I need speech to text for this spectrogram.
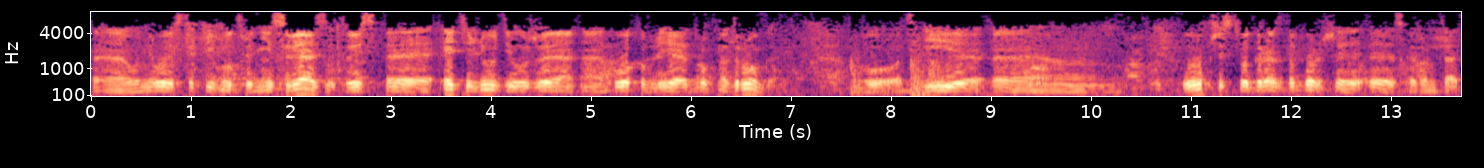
э, у него есть такие внутренние связи, то есть э, эти люди уже э, плохо влияют друг на друга, вот. И э, у общества гораздо больше, э, скажем так,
